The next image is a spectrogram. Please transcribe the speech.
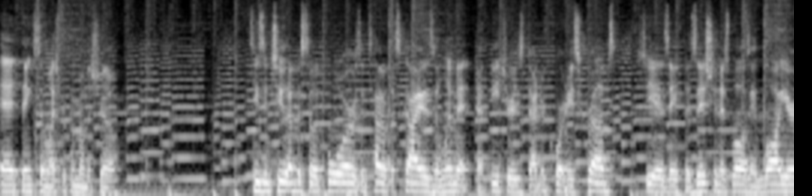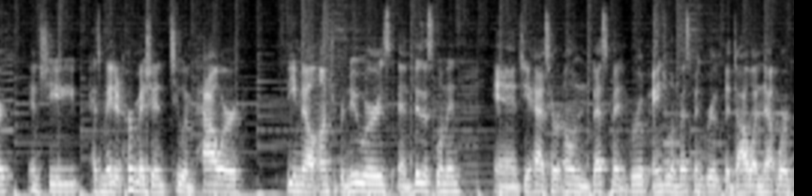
Ed, thanks so much for coming on the show. Season 2, Episode 4 is entitled The Sky is the Limit. That features Dr. Courtney Scrubs. She is a physician as well as a lawyer, and she has made it her mission to empower female entrepreneurs and businesswomen. And she has her own investment group, angel investment group, the Dawa Network.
